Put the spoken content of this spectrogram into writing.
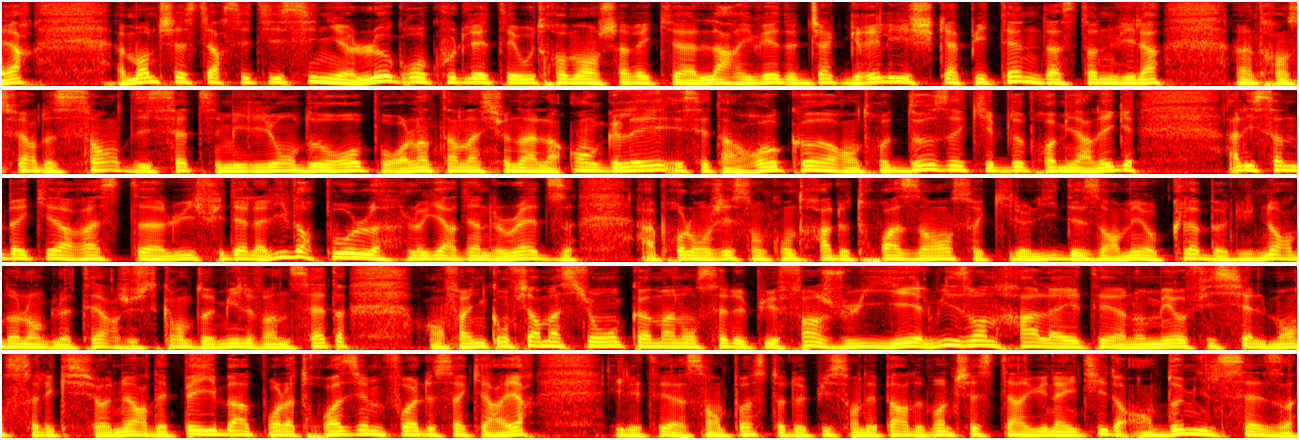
Manchester City signe le gros coup de l'été outre-Manche avec l'arrivée de Jack Grealish, capitaine d'Aston Villa. Un transfert de 117 millions d'euros pour l'international anglais et c'est un record entre deux équipes de Première Ligue. Alison Baker reste lui fidèle à Liverpool. Le gardien de Reds a prolongé son contrat de trois ans, ce qui le lie désormais au club du nord de l'Angleterre jusqu'en 2027. Enfin, une confirmation, comme annoncé depuis fin juillet, Louis Van Gaal a été nommé officiellement sélectionneur des Pays-Bas pour la troisième fois de sa carrière. Il était à son poste depuis son départ de Manchester United en 2016.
